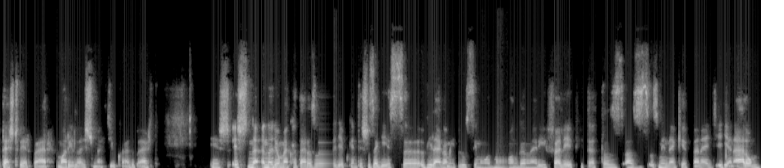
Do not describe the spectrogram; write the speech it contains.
testvérpár, Marilla és Matthew Cuthbert és, és ne, nagyon meghatározó egyébként, és az egész világ, amit Lucy Maud Montgomery felépített, az, az, az mindenképpen egy, egy ilyen álom.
